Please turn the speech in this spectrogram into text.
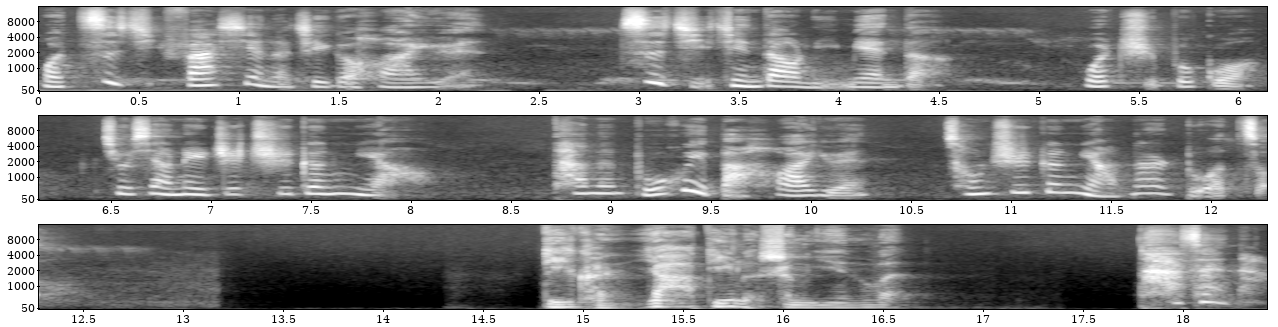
我自己发现了这个花园，自己进到里面的。我只不过就像那只知更鸟，他们不会把花园从知更鸟那儿夺走。迪肯压低了声音问：“他在哪儿？”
